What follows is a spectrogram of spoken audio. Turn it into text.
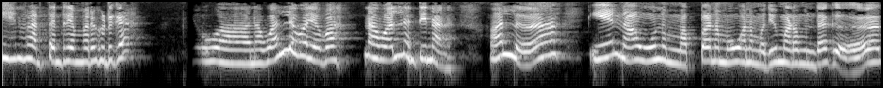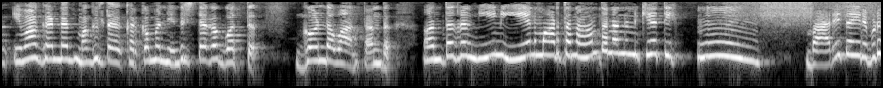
ಏನ್ ಮಾಡ್ತಾನ್ರಿ ಅಮ್ಮರ ಹುಡುಗ? ನಾವು ಅಲ್ಲವ ಯವ್ವ, ನಾವು ಅಲ್ಲಂತಿ ನಾನು. ಅಲ್ಲ, ಏನ್ ನಾವು ನಮ್ಮ ಅಪ್ಪ, ನಮ್ಮ ಅವ್ವ, ನಮ್ಮ ಮದುವೆ ಮಾಡೋ ಮುಂದಾಗ ಇವಾಗ ಗಂಡದ ಮಗಳ ಕರ್ಕೊಂಬಂದು ನಿಂದ್ರಿಸಿದಾಗ ಗೊತ್ತು. ಗಂಡವ ಅಂತಂದು. ಅಂತಂದ್ರೆ ನೀನು ಏನು ಮಾಡ್ತಾನ ಅಂತ ನನ್ನ ಕೇಳ್ತಿ. ಹ್ಮ್, ಭಾರಿ ಧೈರ್ಯ ಬಿಡು.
